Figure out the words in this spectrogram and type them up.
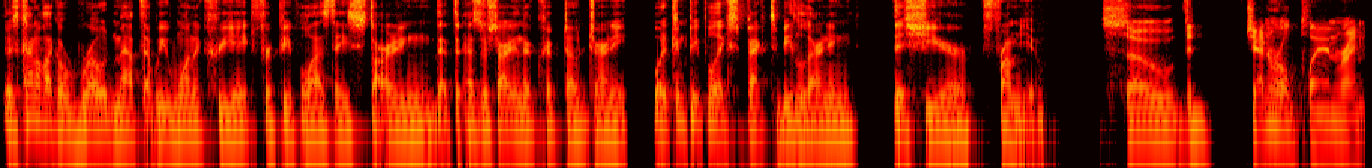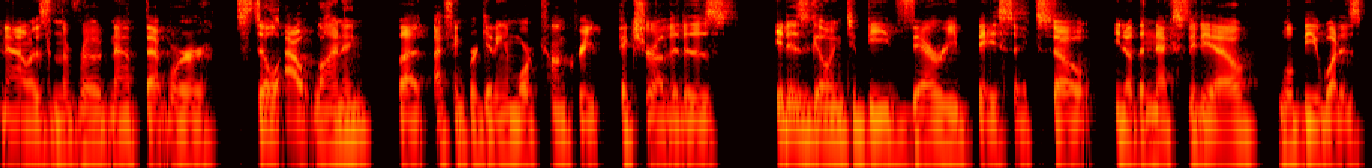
there's kind of like a roadmap that we want to create for people as they starting that as they're starting their crypto journey. What can people expect to be learning this year from you? So the general plan right now is in the roadmap that we're still outlining, but I think we're getting a more concrete picture of it is it is going to be very basic. So, you know, the next video will be what is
